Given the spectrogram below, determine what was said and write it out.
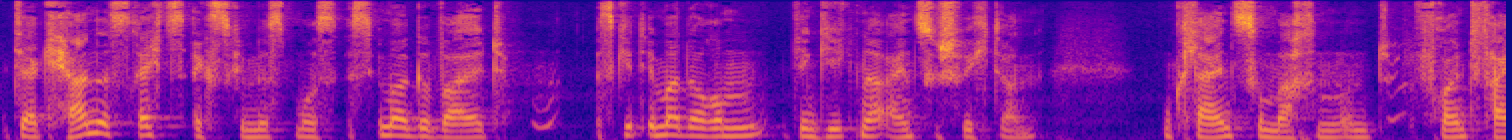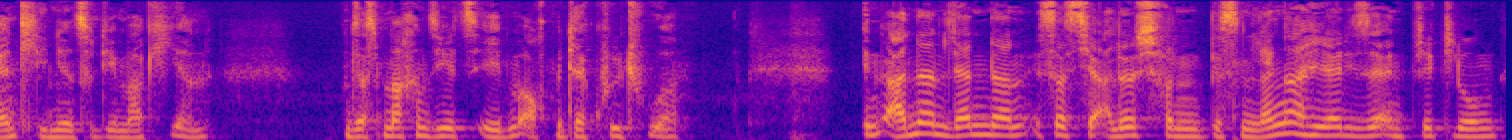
der Kern des Rechtsextremismus ist immer Gewalt. Es geht immer darum, den Gegner einzuschüchtern und klein zu machen und Freund-Feind-Linien zu demarkieren. Und das machen sie jetzt eben auch mit der Kultur. In anderen Ländern ist das ja alles schon ein bisschen länger her, diese Entwicklung.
